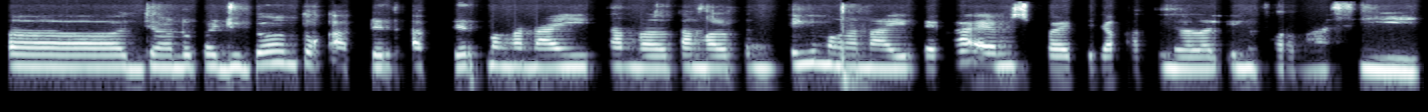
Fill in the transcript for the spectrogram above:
Uh, jangan lupa juga untuk update-update mengenai tanggal-tanggal penting mengenai PKM supaya tidak ketinggalan informasi.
